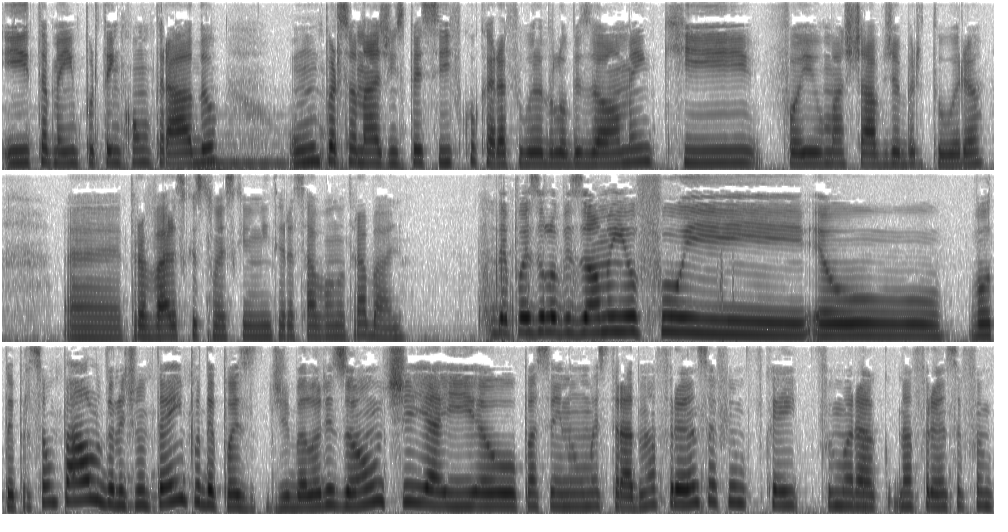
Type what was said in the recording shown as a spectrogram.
e também por ter encontrado um personagem específico, que era a figura do lobisomem, que foi uma chave de abertura é, para várias questões que me interessavam no trabalho. Depois do lobisomem eu fui. Eu voltei para São Paulo durante um tempo, depois de Belo Horizonte, e aí eu passei num mestrado na França, fui, fiquei, fui morar na França, fui,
